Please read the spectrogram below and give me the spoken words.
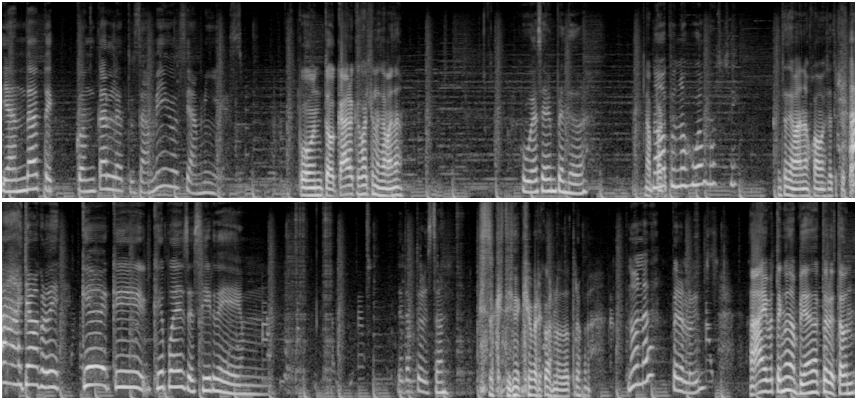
y andate contarle a tus amigos y amigas. Punto. Claro que falta en la semana. Jugué a ser emprendedora. No, pues no jugamos, sí. esta semana jugamos Tetris Attack. Ah, ya me acordé. ¿Qué, qué, qué puedes decir de. mm, de Doctor Stone? ¿Eso qué tiene que ver con los otros? No, nada, pero lo vimos. Ah, yo tengo una opinión de Doctor Stone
